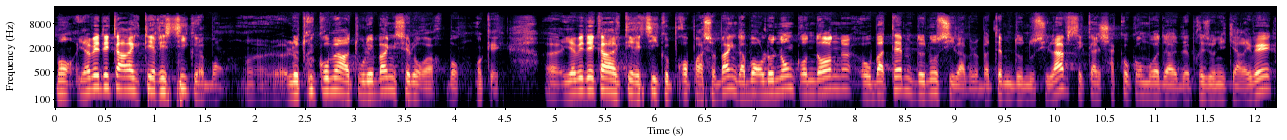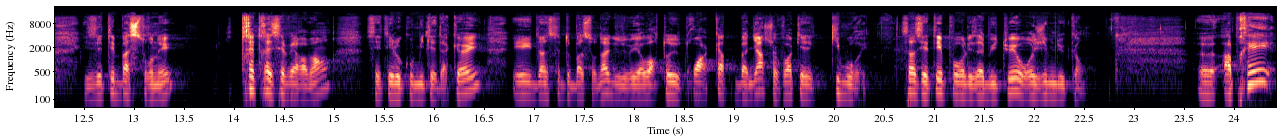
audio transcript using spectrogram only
bon, il y avait des caractéristiques. Bon, euh, le truc commun à tous les bagnes, c'est l'horreur. Bon, ok. Euh, il y avait des caractéristiques propres à ce bagne. D'abord, le nom qu'on donne au baptême de nos syllabes. Le baptême de nos syllabes, c'est quand chaque convoi de, de prisonniers qui arrivait, ils étaient bastonnés très très sévèrement. C'était le comité d'accueil. Et dans cette bastonnade, il devait y avoir 3, 4 bagnards chaque fois qui, qui mouraient. Ça, c'était pour les habitués au régime du camp. Euh, après,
